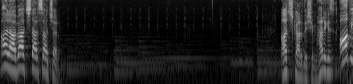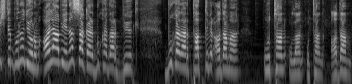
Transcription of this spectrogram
Ali abi aç derse açarım. Aç kardeşim. Herkes abi işte bunu diyorum. Ali abiye nasıl hakaret bu kadar büyük, bu kadar tatlı bir adama utan ulan utan adam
